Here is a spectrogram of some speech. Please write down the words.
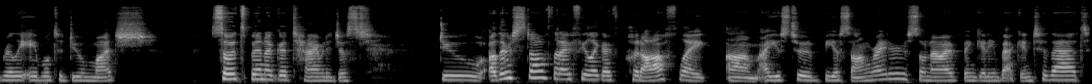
really able to do much. So it's been a good time to just do other stuff that I feel like I've put off. Like um, I used to be a songwriter, so now I've been getting back into that.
